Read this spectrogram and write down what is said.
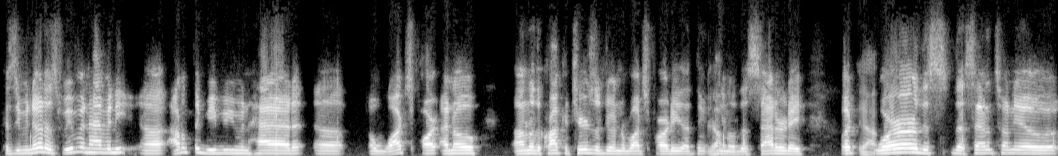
Because if you notice, we haven't have any. Uh, I don't think we've even had uh, a watch part. I know. I know the Crocketeers are doing a watch party. I think Yeah. you know this Saturday. But Yeah. where are the the San Antonio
